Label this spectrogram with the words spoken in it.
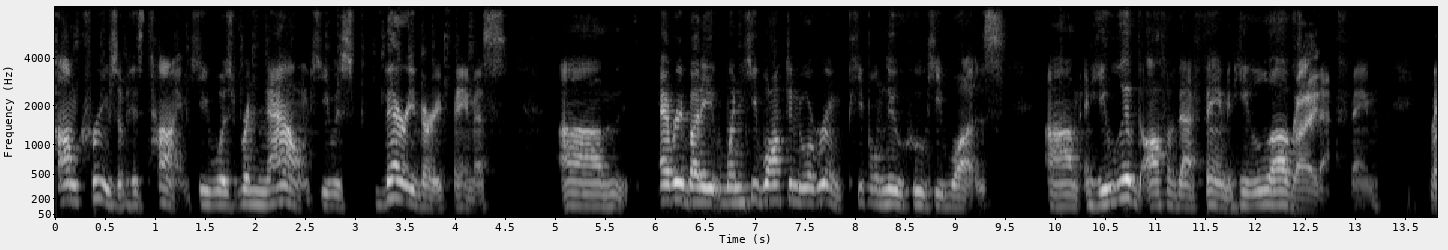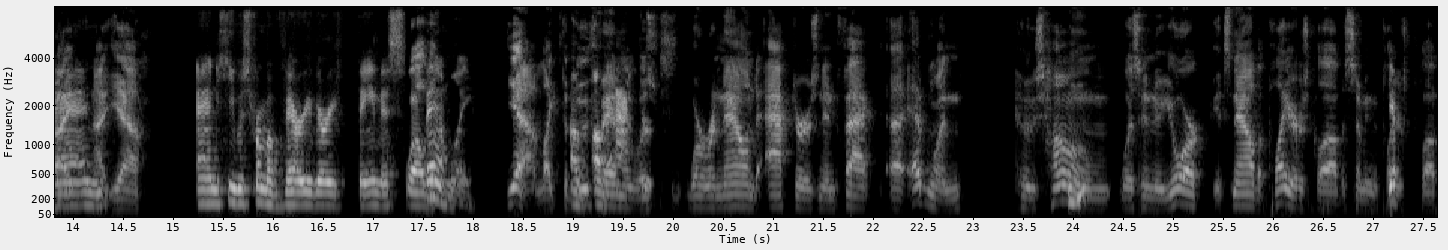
Tom Cruise of his time. He was renowned. He was very, very famous. Um, everybody when he walked into a room people knew who he was um, and he lived off of that fame and he loved Right. that fame Right. And- Uh, yeah. and he was from a very very famous Well, the- family Yeah. Like the Booth of family was were renowned actors, and in fact, uh, Edwin, whose Mm-hmm. home was in New York, it's now the Players Club, assuming the Players Club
